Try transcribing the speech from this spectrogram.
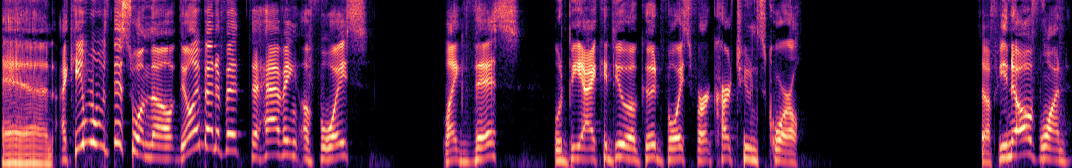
And I came up with this one, though. The only benefit to having a voice like this would be I could do a good voice for a cartoon squirrel. So if you know of one,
